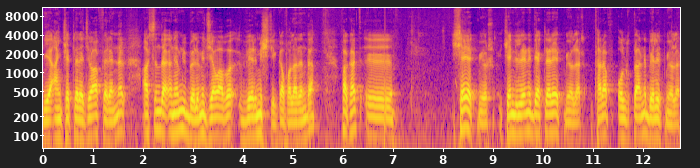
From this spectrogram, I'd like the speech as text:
diye anketlere cevap verenler aslında önemli bölümü cevabı vermişti kafalarında. Fakat e, şey etmiyor, kendilerini deklare etmiyorlar, taraf olduklarını belirtmiyorlar.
